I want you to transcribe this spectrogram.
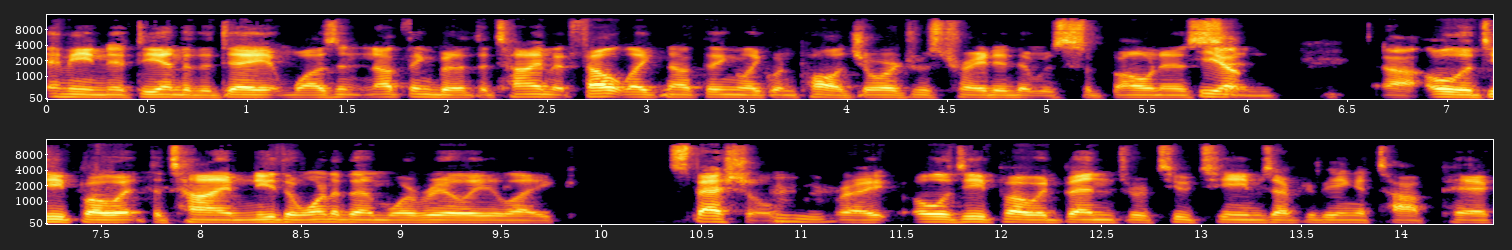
I mean, at the end of the day, it wasn't nothing, but at the time, it felt like nothing. Like when Paul George was traded, it was Sabonis Yep. and uh, Oladipo. At the time, neither one of them were really like special, Mhm. right? Oladipo had been through two teams after being a top pick.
